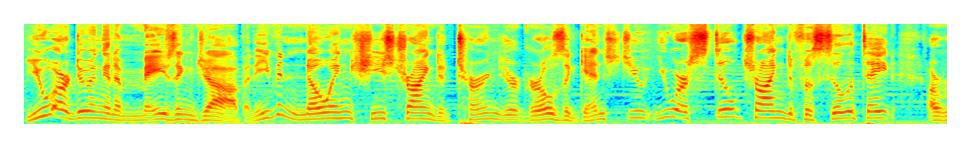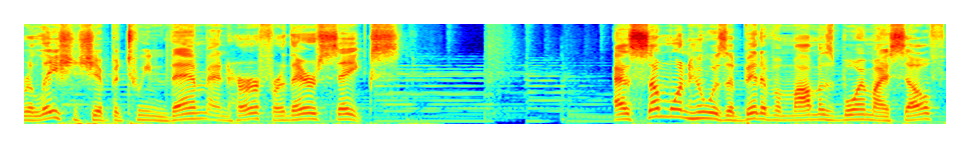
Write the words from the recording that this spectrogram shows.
You are doing an amazing job, and even knowing she's trying to turn your girls against you, you are still trying to facilitate a relationship between them and her for their sakes. As someone who was a bit of a mama's boy myself,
